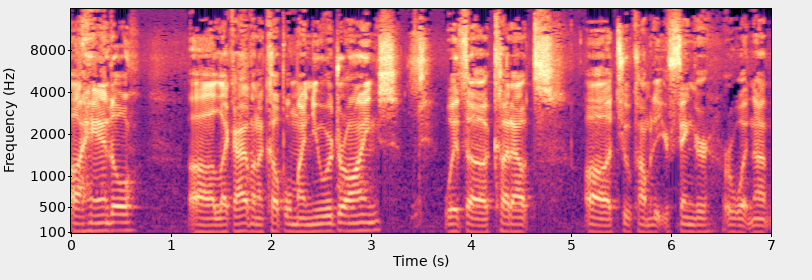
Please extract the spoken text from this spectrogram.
uh, handle, uh, like I have on a couple of my newer drawings, with uh, cutouts uh, to accommodate your finger or whatnot.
